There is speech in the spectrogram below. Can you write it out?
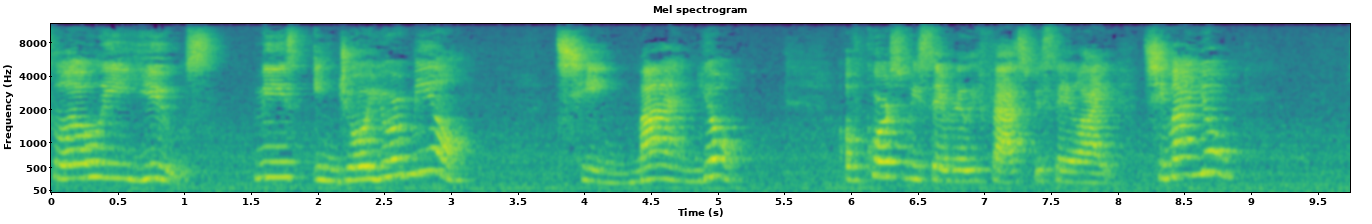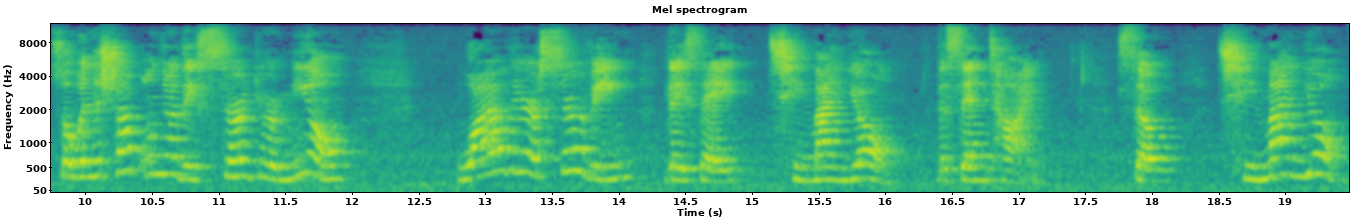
slowly use means enjoy your meal. 请慢用. Of course, we say really fast. We say like 请慢用. So when the shop owner they serve your meal, while they are serving, they say 请慢用 the same time. So 请慢用.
